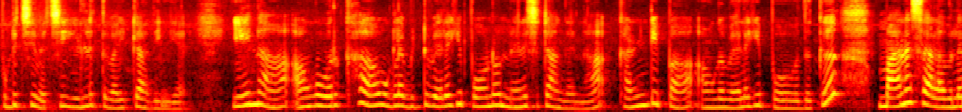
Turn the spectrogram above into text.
பிடிச்சி வச்சு இழுத்து வைக்காதீங்க. ஏன்னா அவங்க ஒருக்கா உங்களை விட்டு விலகி போகணும்னு நினச்சிட்டாங்கன்னா கண்டிப்பாக அவங்க விலகி போவதுக்கு மனசளவில்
